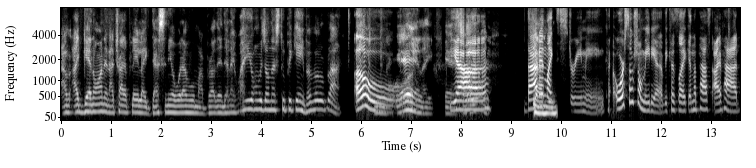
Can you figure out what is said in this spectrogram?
I, I get on and I try to play like Destiny or whatever with my brother, and they're like, "Why are you always on that stupid game?" Blah blah blah blah. Oh, like, yeah, like yeah, yeah. so, That Yeah, and like streaming or social media, because like in the past, I've had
